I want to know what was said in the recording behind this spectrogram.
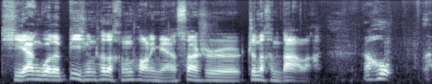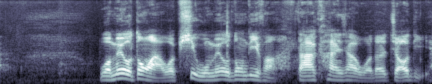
体验过的 B 型车的横床里面算是真的很大了。然后。我没有动啊，我屁股没有动地方。大家看一下我的脚底，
